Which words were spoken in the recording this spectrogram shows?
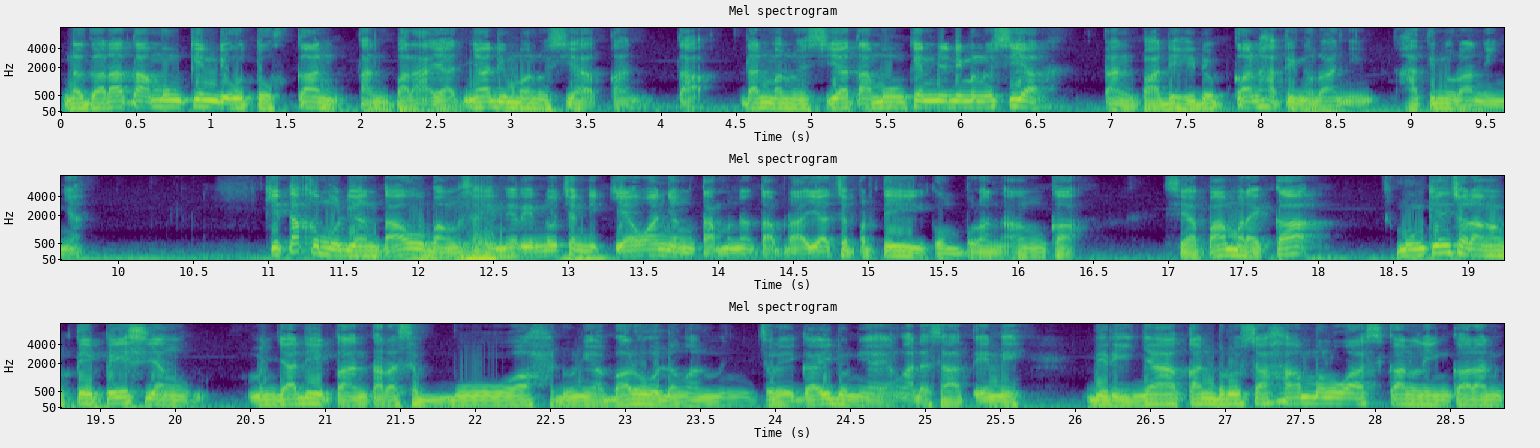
Negara tak mungkin diutuhkan tanpa rakyatnya dimanusiakan. Tak dan manusia tak mungkin menjadi manusia tanpa dihidupkan hati nurani hati nuraninya. Kita kemudian tahu bangsa ini rindu cendikiawan yang tak menatap rakyat seperti kumpulan angka Siapa mereka? Mungkin seorang aktivis yang menjadi perantara sebuah dunia baru dengan mencurigai dunia yang ada saat ini. Dirinya akan berusaha meluaskan lingkaran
